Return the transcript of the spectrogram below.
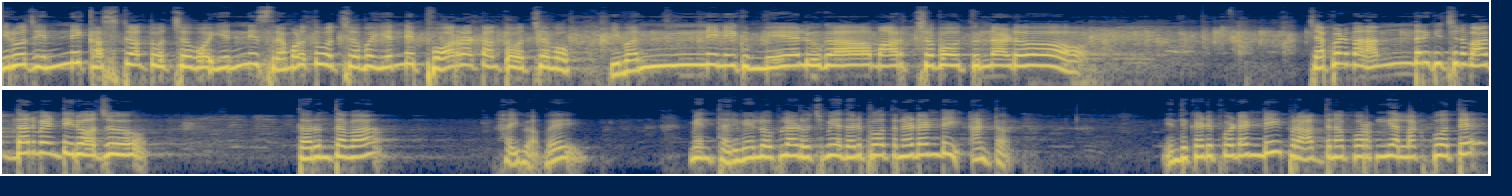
ఈరోజు ఎన్ని కష్టాలతో వచ్చావో ఎన్ని శ్రమలతో వచ్చావో ఎన్ని పోరాటాలతో వచ్చావో ఇవన్నీ నీకు మేలుగా మార్చబోతున్నాడు. చెప్పండి మనందరికి ఇచ్చిన వాగ్దానం ఏంటి ఈరోజు తరుంతవా? అయ్యి బాబాయ్ మేము తరిమే లోపల వచ్చి మీద అడిపోతున్నాడండి అంటారు. ఎందుకు అడిపోడండి? ప్రార్థనాపూర్వకంగా వెళ్ళకపోతే?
